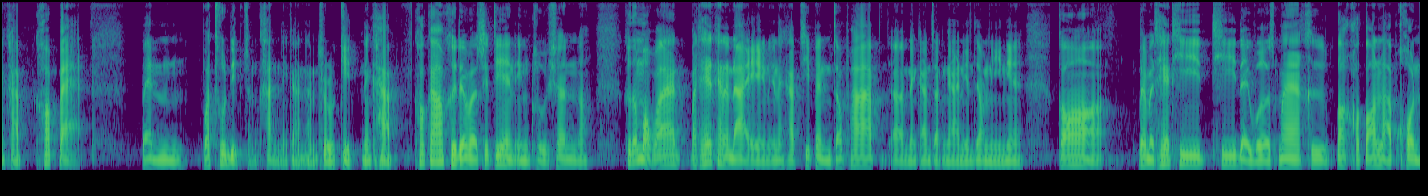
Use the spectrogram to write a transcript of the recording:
นะครับข้อ 8 เป็นวัตถุดิบสำคัญในการทำธุรกิจนะครับข้อ 9 คือ diversity and inclusion เนาะคือต้องบอกว่าประเทศแคนาดาเองเนี่ยนะครับที่เป็นเจ้าภาพในการจัดงานนี้ตอนนี้เนี่ยก็ เป็นประเทศที่ที่ diverse มาก คือเขาต้อนรับคน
